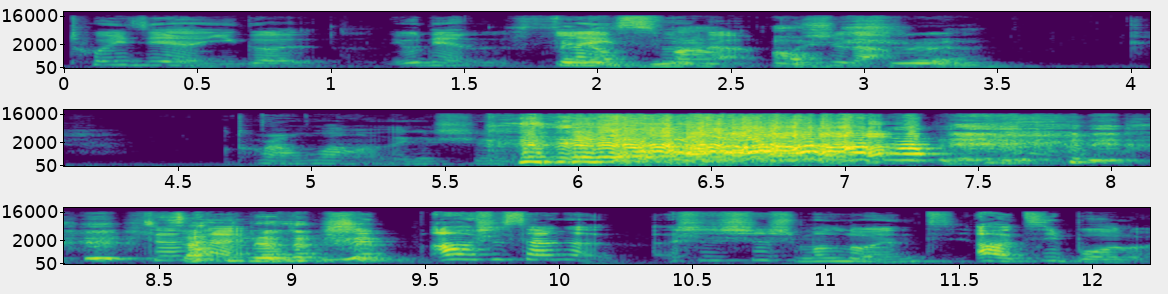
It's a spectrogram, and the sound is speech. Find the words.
推荐一个有点类似的，？哦，不是的，诗人，我突然忘了那个 是，真的是哦，是三个是是什么伦。哦，纪伯伦，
